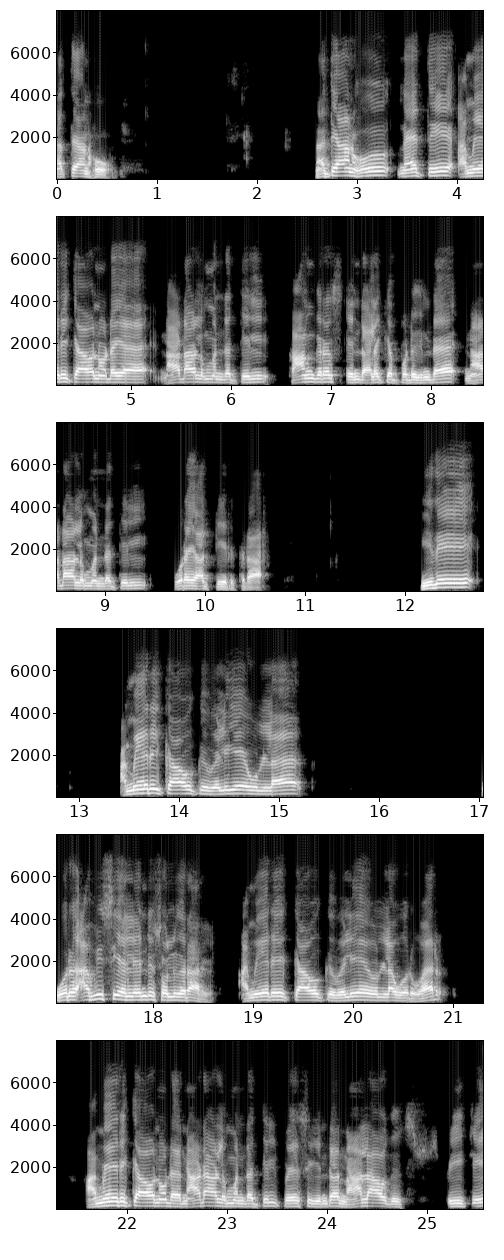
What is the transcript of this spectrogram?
நத்தியான்ஹூ நத்தியான்ஹூ நேற்று அமெரிக்காவினுடைய நாடாளுமன்றத்தில் காங்கிரஸ் என்று அழைக்கப்படுகின்ற நாடாளுமன்றத்தில் உரையாற்றியிருக்கிறார். இது அமெரிக்காவுக்கு வெளியே உள்ள ஒரு அபிஷியல் என்று சொல்கிறார்கள் அமெரிக்காவுக்கு வெளியே உள்ள ஒருவர் அமெரிக்காவினுடைய நாடாளுமன்றத்தில் பேசுகின்ற நாலாவது ஸ்பீச்சு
